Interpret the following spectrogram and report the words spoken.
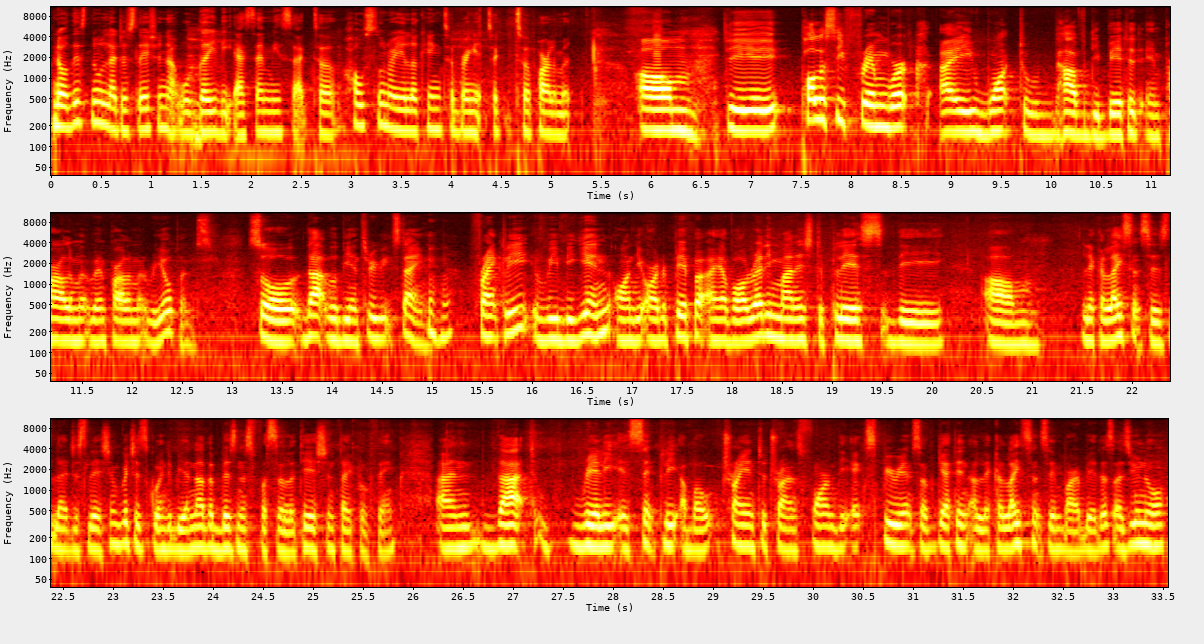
Now, this new legislation that will guide the SME sector, how soon are you looking to bring it to, to Parliament? Um, the policy framework I want to have debated in Parliament when Parliament reopens. So that will be in three weeks' time. Mm -hmm. Frankly, if we begin on the order paper, I have already managed to place the um, liquor licenses legislation, which is going to be another business facilitation type of thing. And that really is simply about trying to transform the experience of getting a liquor license in Barbados. As you know,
